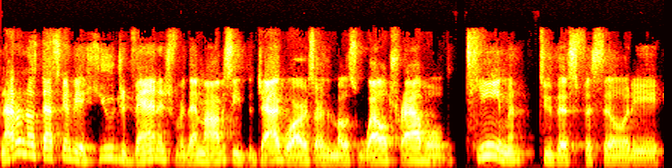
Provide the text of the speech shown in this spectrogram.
And I don't know if that's going to be a huge advantage for them. Obviously, the Jaguars are the most well traveled team to this facility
